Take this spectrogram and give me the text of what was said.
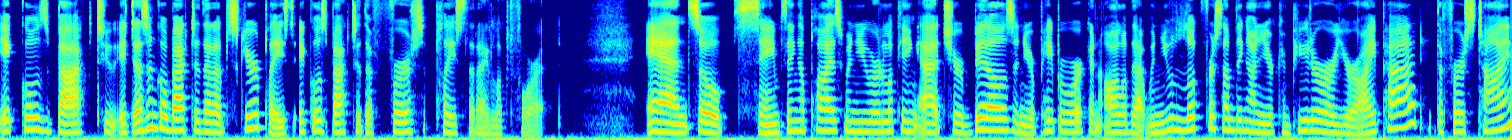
it goes back to, it doesn't go back to that obscure place, it goes back to the first place that I looked for it. And so, same thing applies when you are looking at your bills and your paperwork and all of that. When you look for something on your computer or your iPad the first time,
